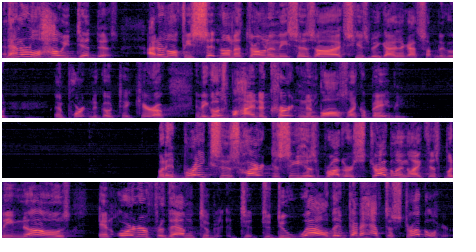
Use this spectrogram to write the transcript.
And I don't know how he did this. I don't know if he's sitting on a throne and he says, uh, Excuse me, guys, I got something to go, important to go take care of. And he goes behind a curtain and bawls like a baby. But it breaks his heart to see his brothers struggling like this, but he knows in order for them to, to, to do well, they've got to have to struggle here.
